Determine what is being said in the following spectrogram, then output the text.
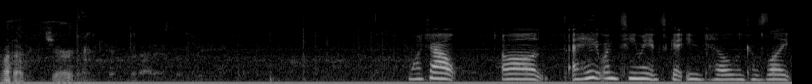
What a jerk. Watch out. Uh, I hate when teammates get you killed because like,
